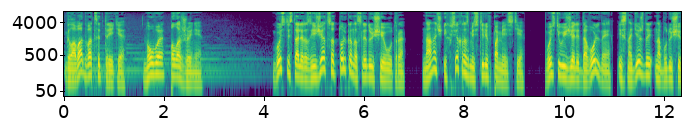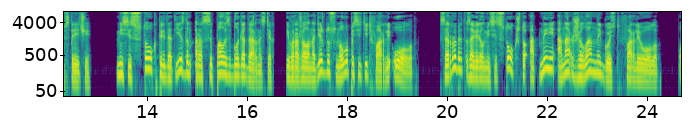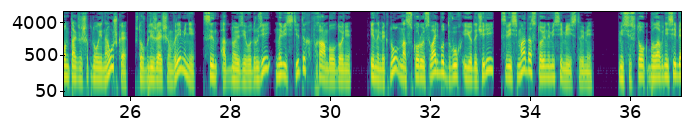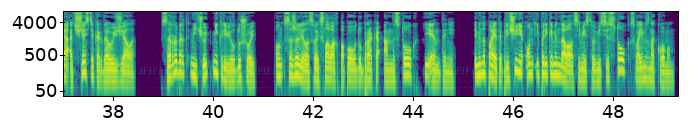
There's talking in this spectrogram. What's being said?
Глава 23. Новое положение. Гости стали разъезжаться только на следующее утро. На ночь их всех разместили в поместье. Гости уезжали довольные и с надеждой на будущие встречи. Миссис Стоук перед отъездом рассыпалась в благодарностях и выражала надежду снова посетить Фарли Уоллоп. Сэр Роберт заверил миссис Стоук, что отныне она желанный гость Фарли Уоллоп. Он также шепнул ей на ушко, что в ближайшем времени сын одной из его друзей навестит их в Хамблдоне и намекнул на скорую свадьбу двух ее дочерей с весьма достойными семействами. Миссис Стоук была вне себя от счастья, когда уезжала. Сэр Роберт ничуть не кривил душой. Он сожалел о своих словах по поводу брака Анны Стоук и Энтони. Именно по этой причине он и порекомендовал семейство миссис Стоук своим знакомым.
